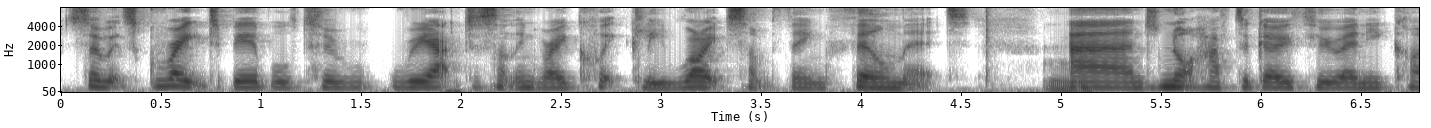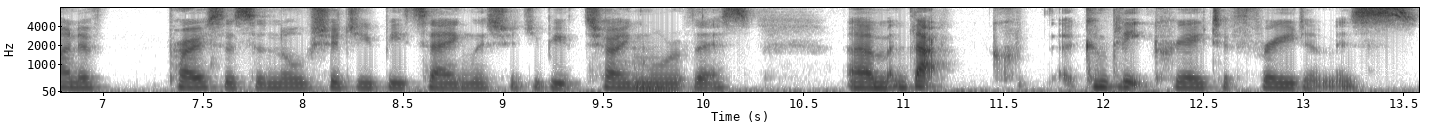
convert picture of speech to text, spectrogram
so it's great to be able to react to something very quickly write something film it and not have to go through any kind of process and or should you be saying this? Should you be showing more of this? Um that c- complete creative freedom is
